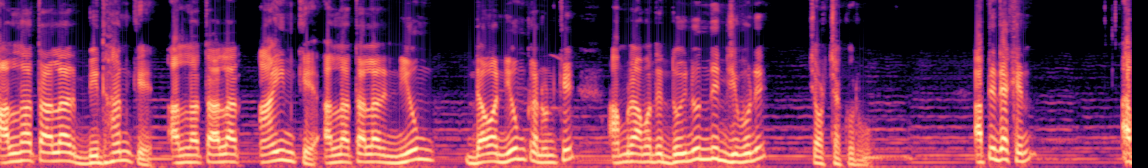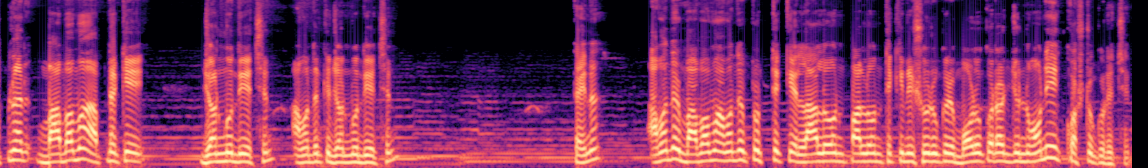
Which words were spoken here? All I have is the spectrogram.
আল্লাহ তালার বিধানকে, আল্লাহ তাআলার আইনকে, আল্লাহ তাআলার নিয়ম, দেওয়া নিয়ম কানুনকে আমরা আমাদের দৈনন্দিন জীবনে চর্চা করব। আপনি দেখেন, আপনার বাবা মা আপনাকে জন্ম দিয়েছেন, আমাদেরকে জন্ম দিয়েছেন, তাই না? আমাদের বাবা মা আমাদের প্রত্যেককে লালন পালন থেকে নিয়ে শুরু করে বড় করার জন্য অনেক কষ্ট করেছেন।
